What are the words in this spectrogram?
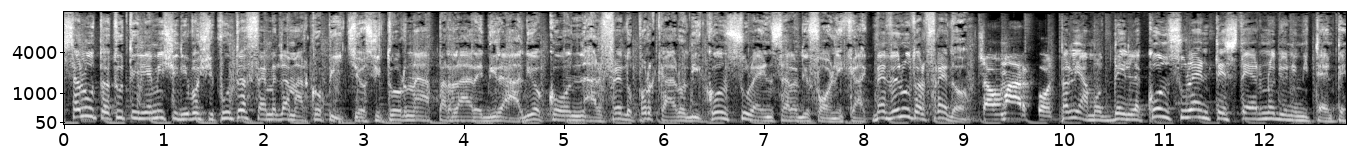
saluto a tutti gli amici di Voci.fm da Marco Pizio. Si torna a parlare di radio con Alfredo Porcaro di Consulenza Radiofonica. Benvenuto Alfredo. Ciao Marco. Parliamo del consulente esterno di un emittente,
